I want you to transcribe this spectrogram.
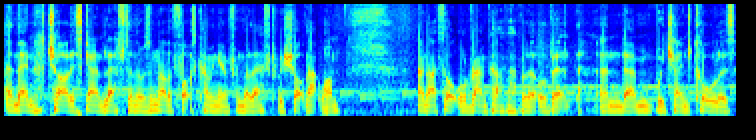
and then Charlie scanned left, and there was another fox coming in from the left. We shot that one, and I thought we'd ramp up, up a little bit, and um, we changed callers,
